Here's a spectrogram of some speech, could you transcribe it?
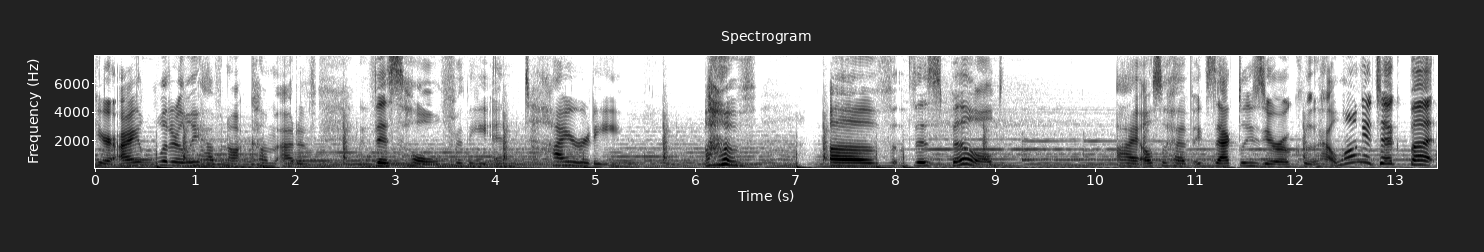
Here. I literally have not come out of this hole for the entirety of of this build. I also have exactly zero clue how long it took, but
